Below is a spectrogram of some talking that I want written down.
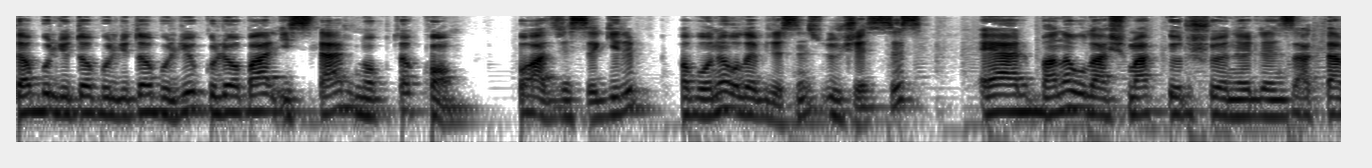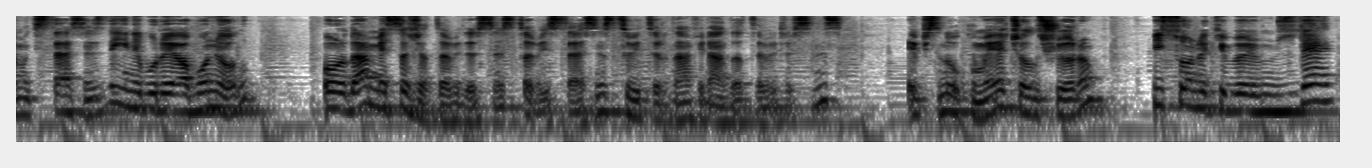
www.globalisler.com Bu adrese girip abone olabilirsiniz ücretsiz. Eğer bana ulaşmak, görüş ve önerilerinizi aktarmak isterseniz de yine buraya abone olup oradan mesaj atabilirsiniz. Tabii isterseniz Twitter'dan filan da atabilirsiniz. Hepsini okumaya çalışıyorum. Bir sonraki bölümümüzde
